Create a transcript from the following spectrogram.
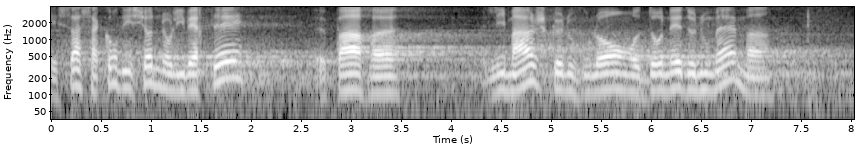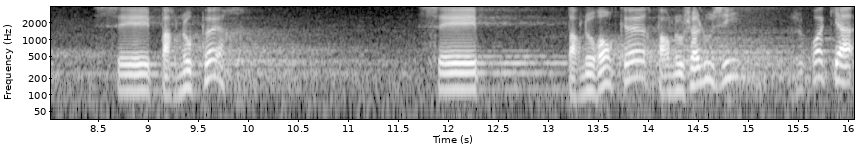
et ça, ça conditionne nos libertés euh, par euh, l'image que nous voulons donner de nous-mêmes. C'est par nos peurs, c'est par nos rancœurs, par nos jalousies. Je crois qu'il y a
